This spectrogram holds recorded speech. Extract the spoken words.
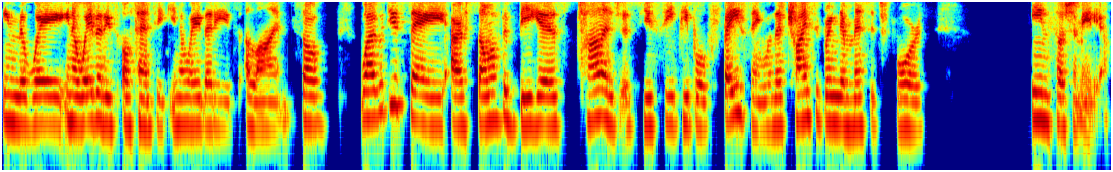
in the way in a way that is authentic in a way that it's aligned. So what would you say are some of the biggest challenges you see people facing when they're trying to bring their message forth in social media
